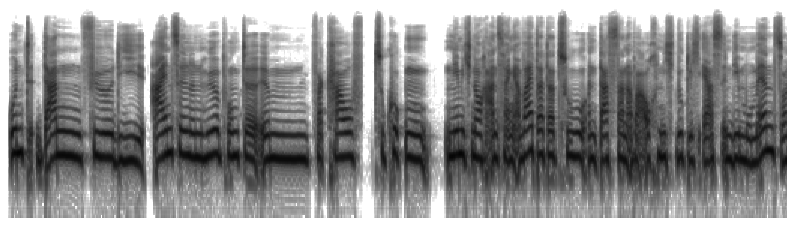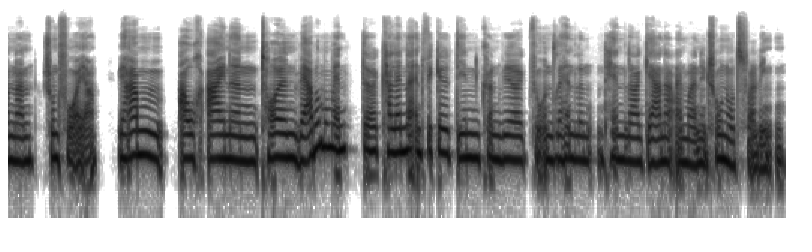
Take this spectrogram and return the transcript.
Und dann für die einzelnen Höhepunkte im Verkauf zu gucken, nehme ich noch Anzeigen erweitert dazu und das dann aber auch nicht wirklich erst in dem Moment, sondern schon vorher. Wir haben auch einen tollen Werbemomente-Kalender entwickelt. Den können wir für unsere Händlerinnen und Händler gerne einmal in den Shownotes verlinken.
